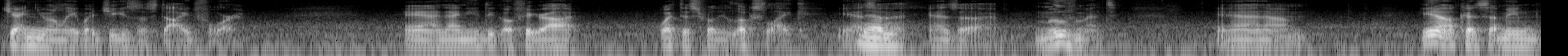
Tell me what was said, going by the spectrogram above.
genuinely what Jesus died for, and I need to go figure out what this really looks like as Yeah. a as a movement, and um, you know, because I mean,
